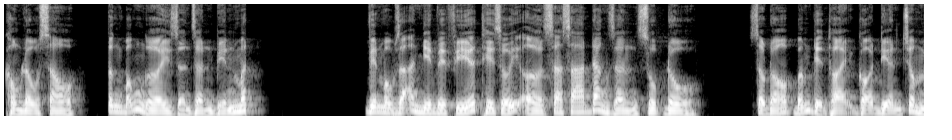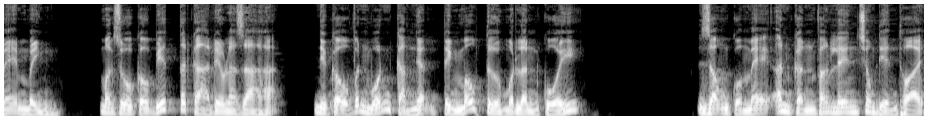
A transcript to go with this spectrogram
Không lâu sau, từng bóng người dần dần biến mất. Viên mộc giã nhìn về phía thế giới ở xa xa đang dần sụp đổ. Sau đó bấm điện thoại gọi điện cho mẹ mình. Mặc dù cậu biết tất cả đều là giả, nhưng cậu vẫn muốn cảm nhận tình mẫu tử một lần cuối. Giọng của mẹ ân cần vang lên trong điện thoại.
